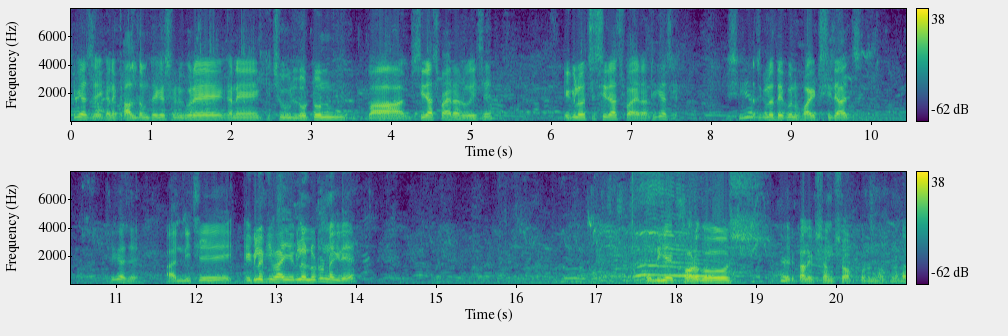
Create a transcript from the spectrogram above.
ঠিক আছে, এখানে কালদম থেকে শুরু করে এখানে কিছু লোটন বা সিরাজ পায়রা রয়েছে। এগুলো হচ্ছে সিরাজ পায়রা, ঠিক আছে? সিরাজগুলো দেখুন, হোয়াইট সিরাজ। ঠিক আছে? আর নিচে, এগুলো কি ভাই, এগুলো লোটন নাকি রে? এদিকে খরগোশ এর কালেকশন সব করুন আপনারা,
